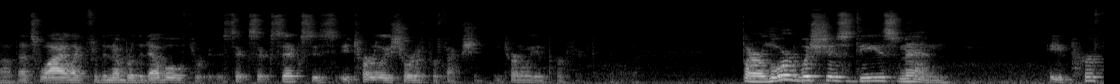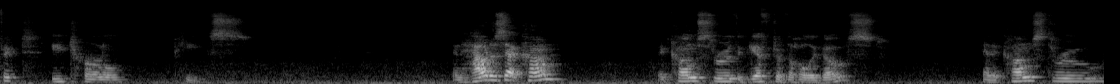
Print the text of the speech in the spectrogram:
Uh, that's why, like for the number of the devil, 666 is eternally short of perfection, eternally imperfect. But our Lord wishes these men a perfect, eternal peace. And how does that come? It comes through the gift of the Holy Ghost, and it comes through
